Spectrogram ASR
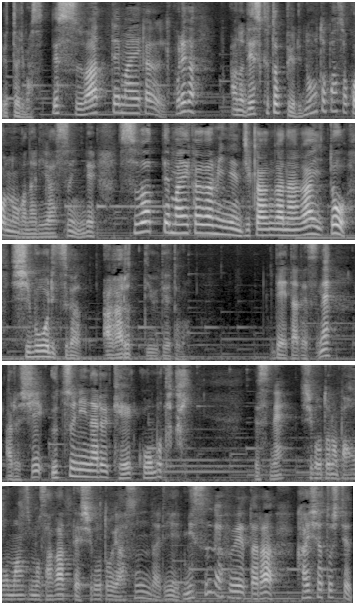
言っております。で座って前かがみ。これがあのデスクトップよりノートパソコンの方がなりやすいんで座って前かがみに時間が長いと死亡率が上がるっていうデータも。データですね。あるし鬱になる傾向も高いですね。仕事のパフォーマンスも下がって仕事を休んだりミスが増えたら会社として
